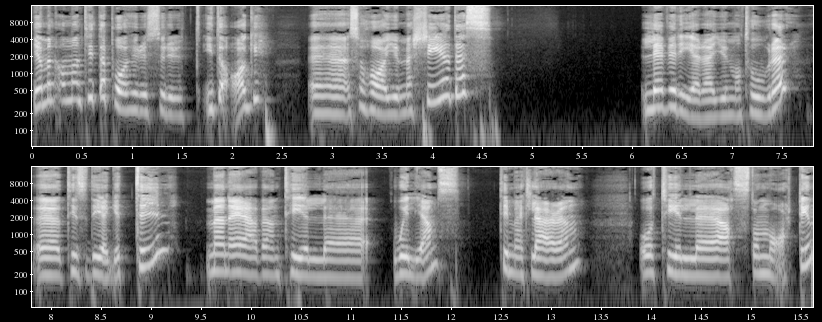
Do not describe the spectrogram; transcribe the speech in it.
Ja, men om man tittar på hur det ser ut idag så har ju Mercedes levererar ju motorer eh, till sitt eget team, men även till eh, Williams, till McLaren och till eh, Aston Martin.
